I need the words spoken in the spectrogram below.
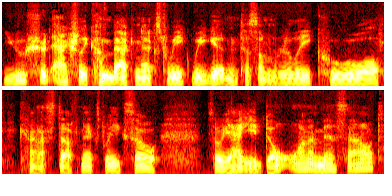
You should actually come back next week. We get into some really cool kind of stuff next week, so so yeah, you don't want to miss out.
